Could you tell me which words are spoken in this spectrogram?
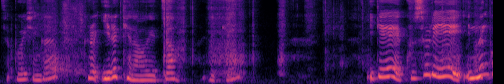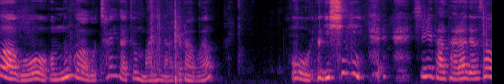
자, 보이신가요? 그럼 이렇게 나오겠죠? 이렇게. 이게 구슬이 있는 거하고 없는 거하고 차이가 좀 많이 나더라고요. 오, 여기 심이, 심이 다 달아져서,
